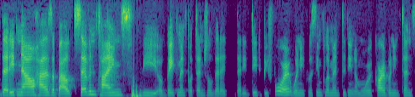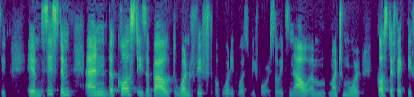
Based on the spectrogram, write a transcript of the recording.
that it now has about seven times the abatement potential that it, that it did before when it was implemented in a more carbon intensive um, system. And the cost is about one fifth of what it was before. So it's now a much more cost effective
